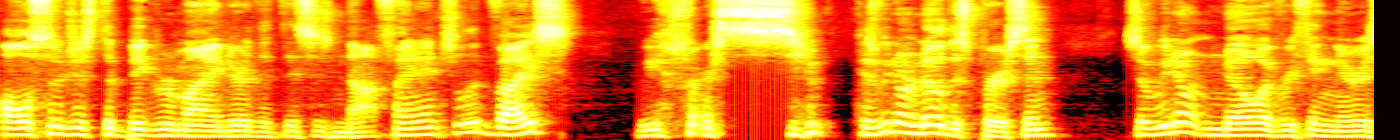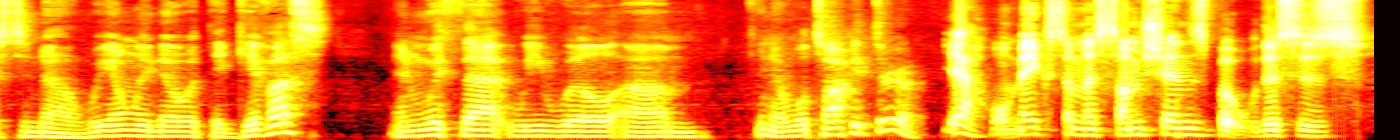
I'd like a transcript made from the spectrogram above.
also just a big reminder that this is not financial advice. We are because we don't know this person, so we don't know everything there is to know. We only know what they give us, and with that, we will, um, you know, we'll talk it through. yeah, we'll make some assumptions, but this is,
